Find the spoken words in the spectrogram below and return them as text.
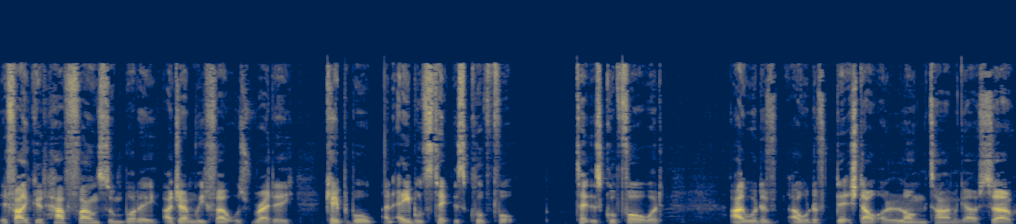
If I could have found somebody I generally felt was ready, capable, and able to take this club for, take this club forward, I would have I would have ditched out a long time ago. So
